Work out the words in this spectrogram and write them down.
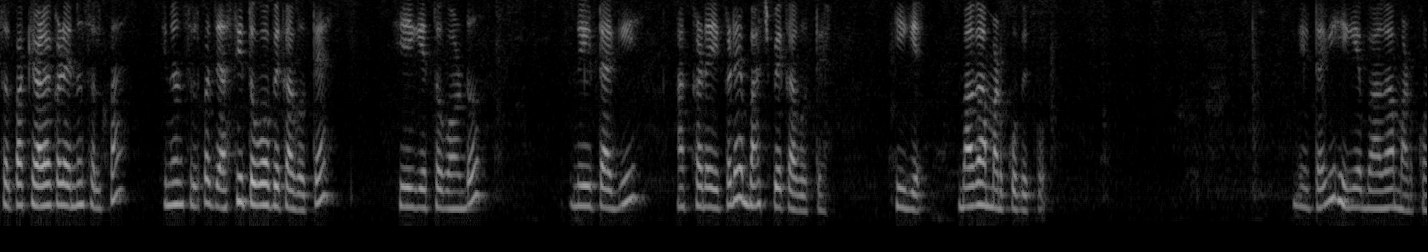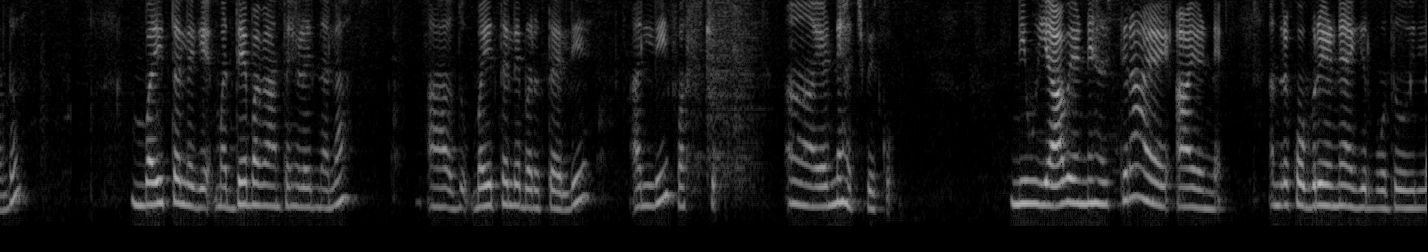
ಸ್ವಲ್ಪ ಕೆಳಗಡೆನೂ ಸ್ವಲ್ಪ, ಇನ್ನೊಂದು ಸ್ವಲ್ಪ ಜಾಸ್ತಿ ತೊಗೋಬೇಕಾಗುತ್ತೆ. ಹೀಗೆ ತೊಗೊಂಡು ನೀಟಾಗಿ ಆ ಕಡೆ ಈ ಕಡೆ ಬಾಚಬೇಕಾಗುತ್ತೆ. ಹೀಗೆ ಭಾಗ ಮಾಡ್ಕೋಬೇಕು. ನೀಟಾಗಿ ಹೀಗೆ ಭಾಗ ಮಾಡಿಕೊಂಡು. ಬೈತಲೆಗೆ, ಮಧ್ಯ ಭಾಗ ಅಂತ ಹೇಳಿದ್ನಲ್ಲ, ಅದು ಬೈತಲೆ ಬರುತ್ತೆ ಅಲ್ಲಿ. ಅಲ್ಲಿ ಫಸ್ಟು ಎಣ್ಣೆ ಹಚ್ಚಬೇಕು ನೀವು ಯಾವ ಎಣ್ಣೆ ಹಚ್ತೀರಾ? ಆ ಎಣ್ಣೆ. ಅಂದರೆ ಕೊಬ್ಬರಿ ಎಣ್ಣೆ ಆಗಿರ್ಬೋದು, ಇಲ್ಲ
